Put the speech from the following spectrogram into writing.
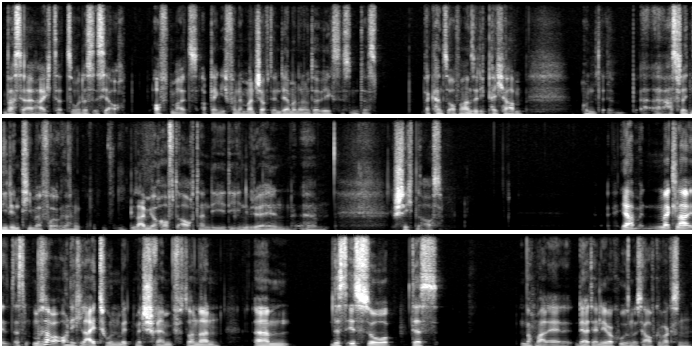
was er erreicht hat. So, das ist ja auch oftmals abhängig von der Mannschaft, in der man dann unterwegs ist. Und das, da kannst du auch wahnsinnig Pech haben und äh, hast vielleicht nie den Teamerfolg. Und dann bleiben ja auch oft auch dann die, die individuellen ähm, Geschichten aus. Ja, na klar, das muss aber auch nicht leid tun mit, mit Schrempf, sondern ähm, das ist so, dass, nochmal, der hat ja in Leverkusen, ist ja aufgewachsen,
